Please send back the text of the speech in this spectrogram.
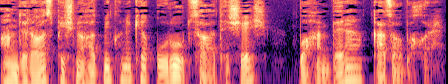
آندراس پیشنهاد میکنه که غروب ساعت شش با هم برن غذا بخورن.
